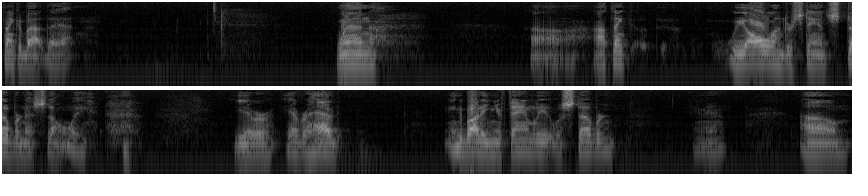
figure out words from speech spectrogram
think about that. When uh, I think we all understand stubbornness, don't we? you ever you ever have anybody in your family that was stubborn? Amen. Um,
